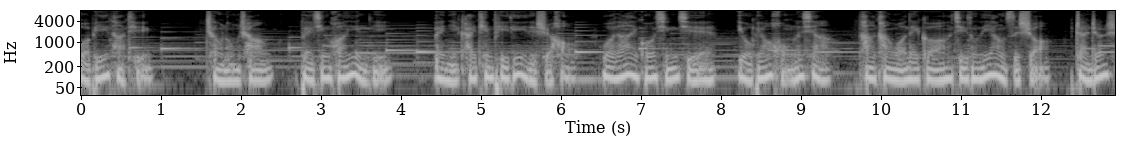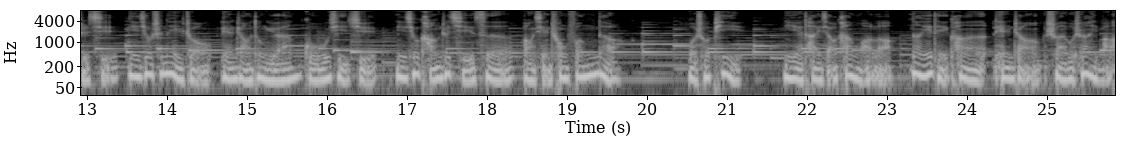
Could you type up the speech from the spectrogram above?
我逼他听。成龙唱《北京欢迎你》，为你开天辟地的时候，我的爱国情节又飙红了下。他看我那个激动的样子，说：“战争时期，你就是那种连长动员鼓舞几句，你就扛着旗子往前冲锋的。我说屁，你也太小看我了。那也得看连长帅不帅吧。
